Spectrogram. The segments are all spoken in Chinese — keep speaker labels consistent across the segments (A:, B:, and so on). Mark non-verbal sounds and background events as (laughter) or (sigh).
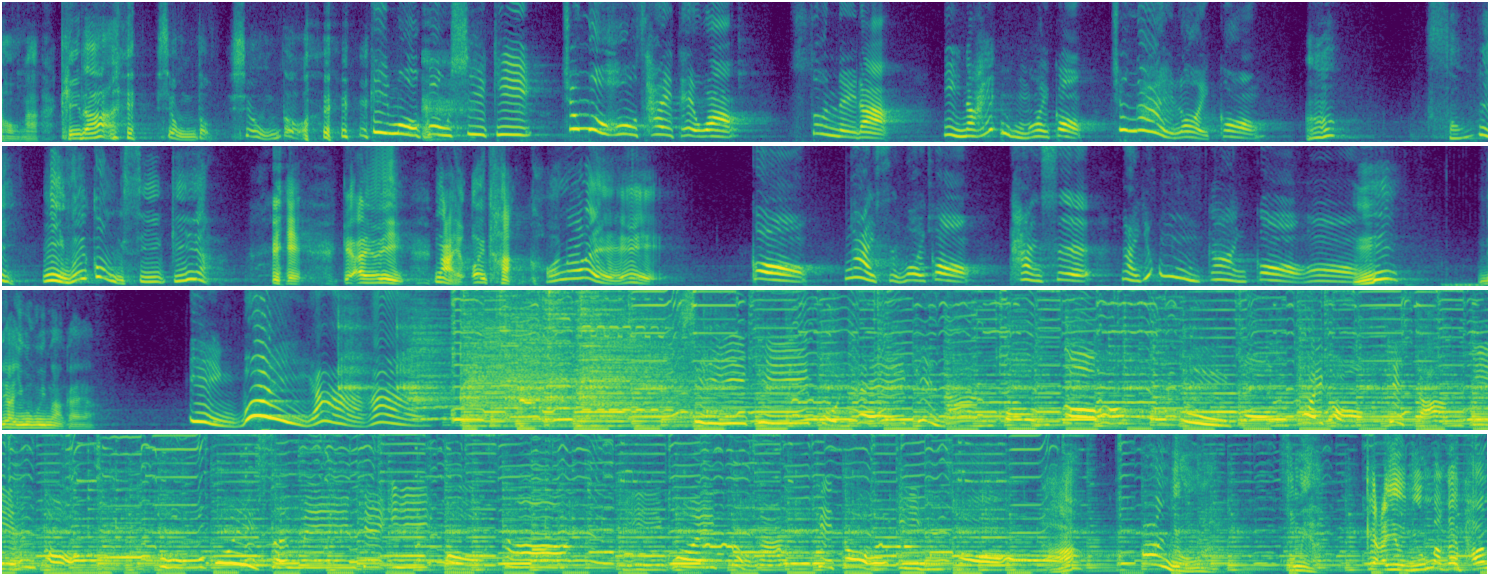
A: 啊，其他 (laughs) 想唔到，想唔到。
B: 佢无讲司机，就无好彩头啊！算了啦，你那系唔爱讲，就爱来讲。
A: 嗯？所以你会讲司机啊？(laughs) 嘿嘿，佢爱你爱爱谈看啊嘞。
B: 讲爱是会讲，但是。我又唔敢讲哦。
A: 嗯，你还有为嘛该啊？
B: 因为呀。
A: 办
